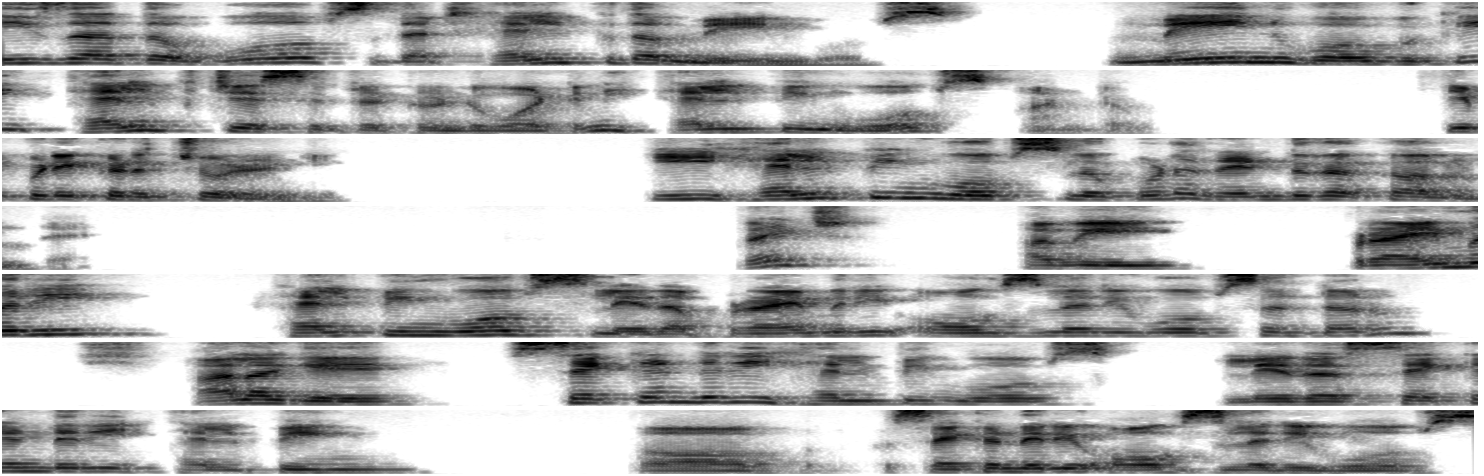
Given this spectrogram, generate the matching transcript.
these are the verbs that help the main verbs main వర్బ్కి హెల్ప్ చేసేటటువంటి వాటిని హెల్పింగ్ వర్బ్స్ అంటాం. ఇప్పుడు ఇక్కడ చూడండి. ఈ హెల్పింగ్ వర్బ్స్లో కూడా రెండు రకాలు ఉంటాయి. రైట్ అవి ప్రైమరీ హెల్పింగ్ వర్బ్స్ లేదా ప్రైమరీ ఆక్సిలరీ వర్బ్స్ అంటారు. అలాగే సెకండరీ హెల్పింగ్ వర్బ్స్ లేదా secondary helping secondary auxiliary verbs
